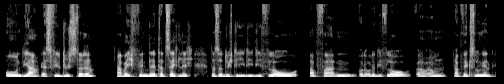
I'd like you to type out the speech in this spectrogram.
Und ja, er ist viel düsterer. Aber ich finde tatsächlich, dass er durch die die die Flow Abfahrten oder, oder die Flow-Abwechslungen, äh, ähm,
